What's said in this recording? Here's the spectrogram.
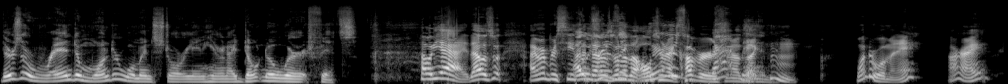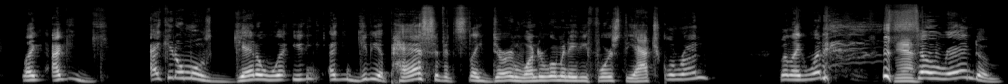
There's a random Wonder Woman story in here, and I don't know where it fits. oh yeah that was what i remember seeing that was that was one of the alternate covers and i was like hmm wonder woman eh all right Like I could I could almost get away. You can I can give you a pass if it's like during Wonder Woman 84's theatrical run, but like what? it's Yeah. so random.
